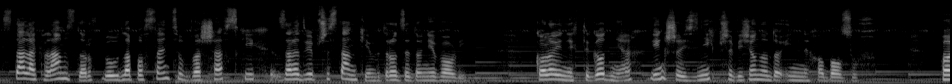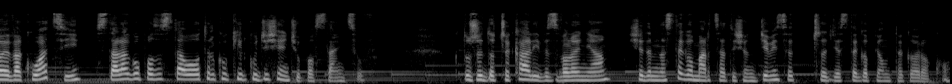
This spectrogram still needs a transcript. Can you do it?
Stalak Lambsdorff był dla powstańców warszawskich zaledwie przystankiem w drodze do niewoli. W kolejnych tygodniach większość z nich przewieziono do innych obozów. Po ewakuacji w Stalagu pozostało tylko kilkudziesięciu powstańców, którzy doczekali wyzwolenia 17 marca 1945 roku.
